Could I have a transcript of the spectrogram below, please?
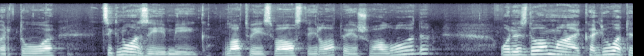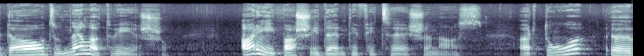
par to, cik nozīmīga Latvijas valstī ir latviešu valoda. Un es domāju, ka ļoti daudzu nelatviešu arī pašidentificēšanās ar to eh,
